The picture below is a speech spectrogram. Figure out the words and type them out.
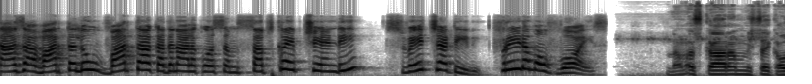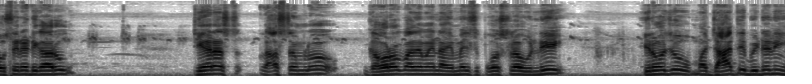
తాజా వార్తలు వార్తా కథనాల కోసం సబ్స్క్రైబ్ చేయండి. Swecha TV freedom of voice. నమస్కారం మిస్టర్ కౌశిరెడ్డి గారు. టీఆర్ఎస్ రాష్ట్రంలో గౌరవప్రదమైన ఎమ్మెల్సీ పోస్టులో ఉండి ఈరోజు మా జాతి బిడ్డని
